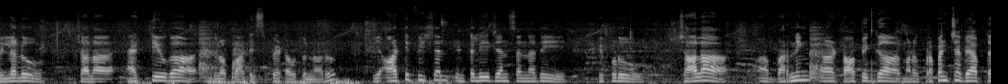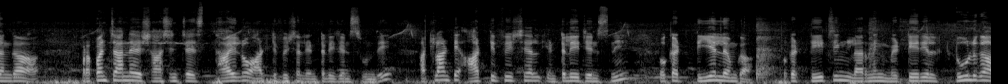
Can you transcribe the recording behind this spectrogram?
పిల్లలు చాలా యాక్టివ్గా ఇందులో పార్టిసిపేట్ అవుతున్నారు. ఈ ఆర్టిఫిషియల్ ఇంటెలిజెన్స్ అన్నది ఇప్పుడు చాలా బర్నింగ్ టాపిక్గా మనకు ప్రపంచవ్యాప్తంగా ప్రపంచాన్ని శాసించే స్థాయిలో ఆర్టిఫిషియల్ ఇంటెలిజెన్స్ ఉంది. అట్లాంటి ఆర్టిఫిషియల్ ఇంటెలిజెన్స్ని ఒక టీఎల్ఎంగా ఒక టీచింగ్ లెర్నింగ్ మెటీరియల్ టూల్గా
